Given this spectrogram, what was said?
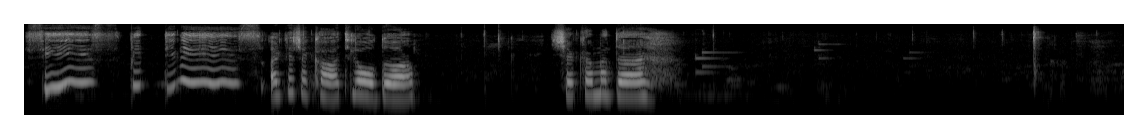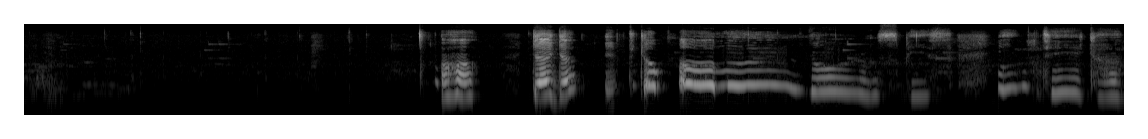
Siz bittiniz. Arkadaşlar katil oldum. Şaka mıdır? Aha. Gel gel. İntikam alıyoruz biz. İntikam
